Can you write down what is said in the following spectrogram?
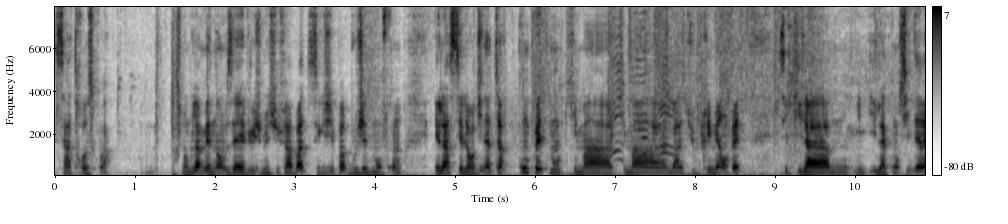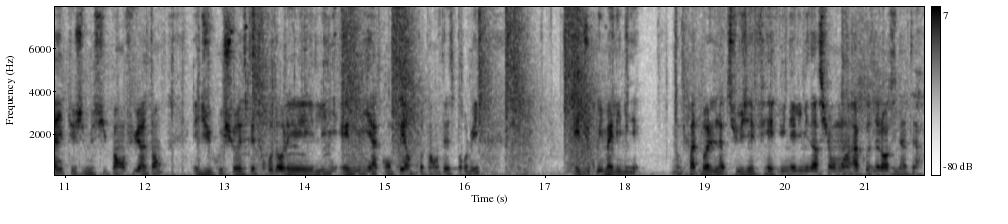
c'est atroce, quoi. Donc là, maintenant, vous avez vu, je me suis fait abattre, c'est que j'ai pas bougé de mon front. Et là, c'est l'ordinateur complètement qui m'a qui m'a bah, supprimé, en fait. C'est qu'il a, il, a considéré que je me suis pas enfui à temps. Et du coup, je suis resté trop dans les lignes ennemies à camper, entre parenthèses, pour lui. Et du coup, il m'a éliminé. Donc pas de bol là-dessus, j'ai fait une élimination au moins à cause de l'ordinateur.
